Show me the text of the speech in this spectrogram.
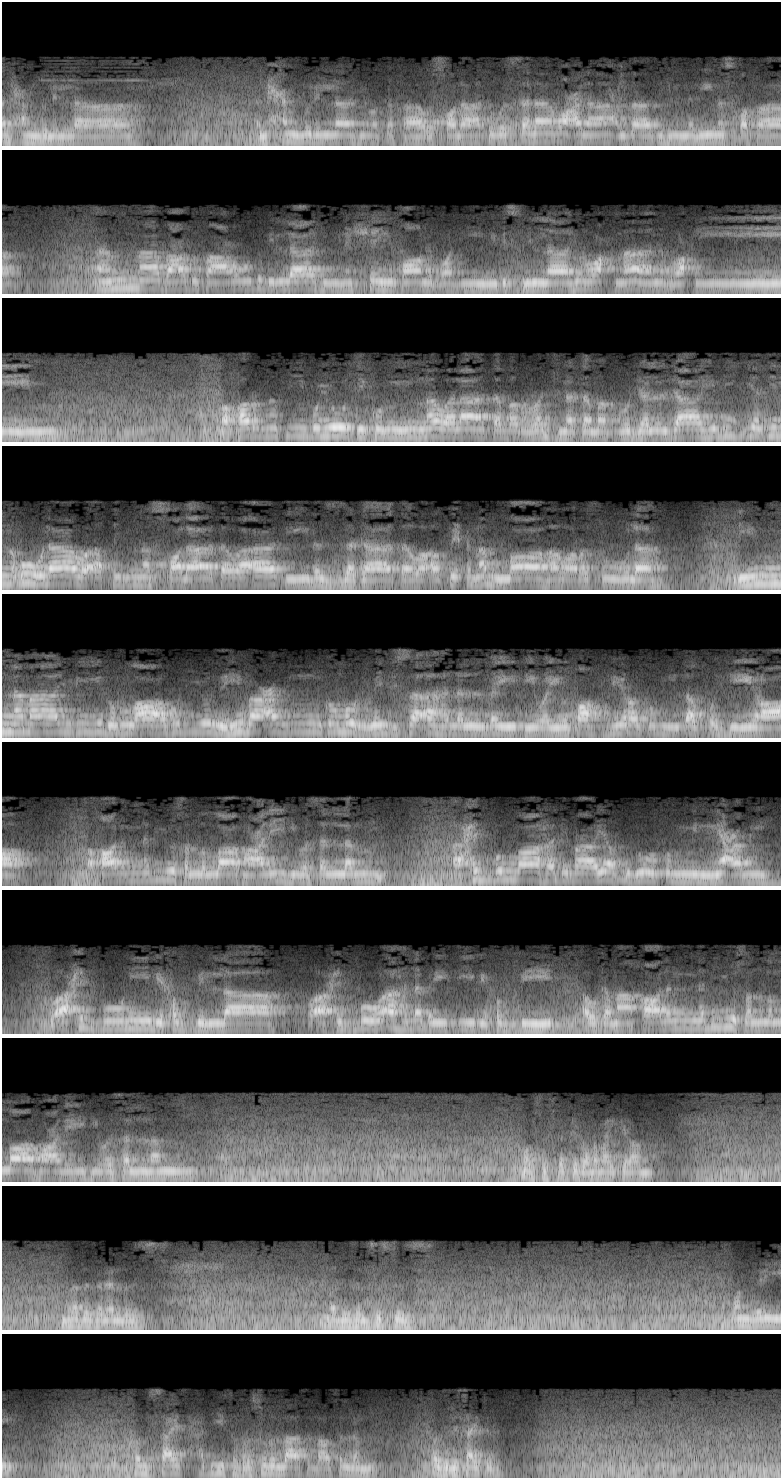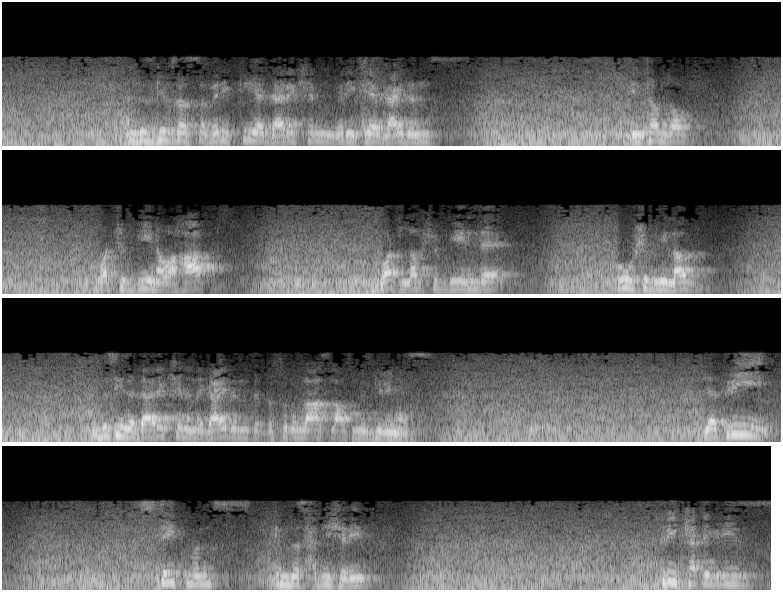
الحمد لله. الحمد لله وكفى والصلاة والسلام على عباده الذين اصطفى. أما بعد فأعوذ بالله من الشيطان الرجيم. بسم الله الرحمن الرحيم. وقرن في بيوتكن ولا تبرجن تبرج الجاهلية الأولى وأقمنا الصلاة وآتينا الزكاة وأطعنا الله ورسوله. إنما يريد الله ليذهب عنكم الرجس أهل البيت ويطهركم تطهيرا. فقال النبي صلى الله عليه وسلم أحب الله لما يغذوكم من نعمه وأحبوني بحب الله وأحبوا أهل بيتي بحبي أو كما قال النبي صلى الله عليه وسلم Most respected ulama kiram, brothers and elders, mothers and sisters, one very concise hadith of Rasulullah sallallahu alaihi wasallam was recited. And this gives us a very clear direction, very clear guidance in terms of what should be in our heart, what love should be in there, who should we love. This is a direction and a guidance that Rasulullah is giving us. There are three statements in this hadith sharif, three categories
